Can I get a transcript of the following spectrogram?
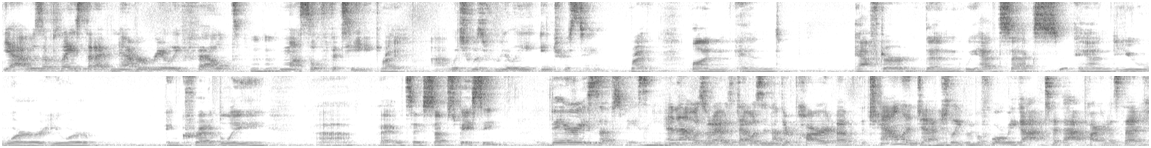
Yeah, it was a place that I've never really felt muscle fatigue, Right. uh, which was really interesting. Right. Well, and, and after then we had sex, and you were you were incredibly, uh, I would say, subspacey. Very subspacey mm-hmm. and that was what i was that was another part of the challenge mm-hmm. actually even before we got to that part is that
